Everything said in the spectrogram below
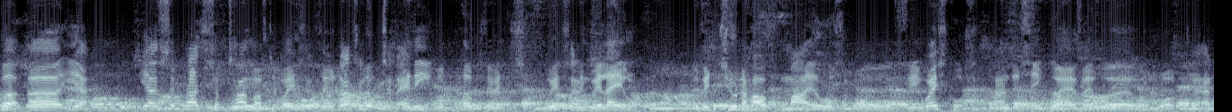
But uh, yeah, yeah, so had some time after waiting. So I'd like to look at any pubs we're selling real ale within two and a half miles of the racecourse and to see where they were and what they had.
